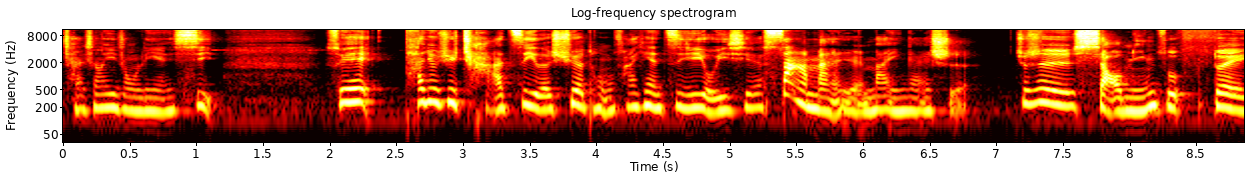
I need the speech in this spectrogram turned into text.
产生了一种联系，所以他就去查自己的血统，发现自己有一些萨满人吧，应该是就是小民族，对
